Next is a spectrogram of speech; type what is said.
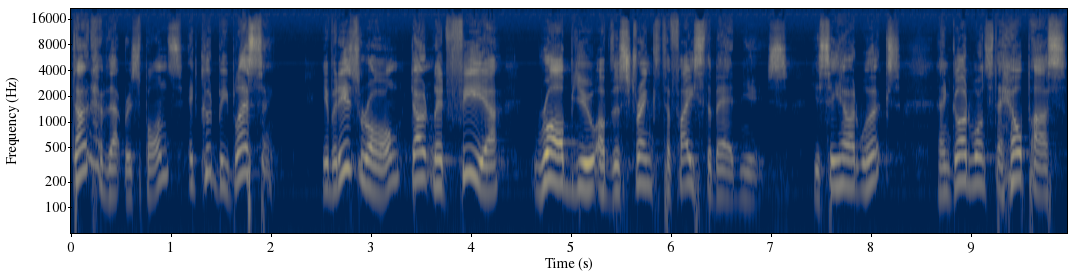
Don't have that response. It could be blessing. If it is wrong, don't let fear rob you of the strength to face the bad news. You see how it works? And God wants to help us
